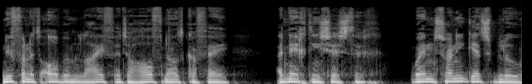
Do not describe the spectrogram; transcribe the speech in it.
Nu van het album Live at the Half Note Café uit 1960, When Sunny Gets Blue.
